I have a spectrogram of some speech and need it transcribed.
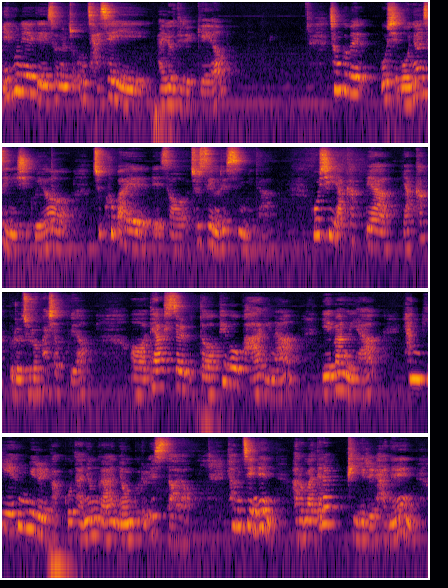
이분에 대해서는 조금 자세히 알려드릴게요. 1955년생이시고요. 축쿠바에서 출생을 했습니다. 호시 약학대학 약학부를 졸업하셨고요. 어, 대학 시절부터 피부 과학이나 예방의학, 향기에 흥미를 갖고 다년간 연구를 했어요. 현재는 아로마 테라피를 하는 어,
